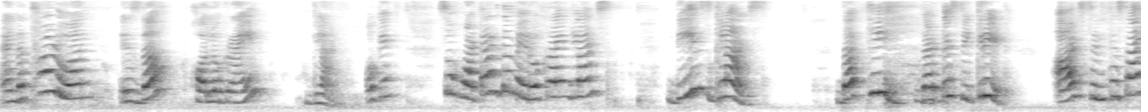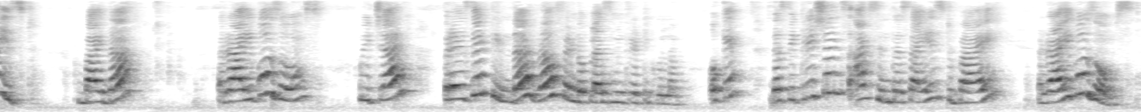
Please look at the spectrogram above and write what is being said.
And the third one is the holocrine gland. Okay. So, what are the merocrine glands? these glands, the thing that they secrete are synthesized by the ribosomes which are present in the rough endoplasmic reticulum. Okay, the secretions are synthesized by ribosomes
